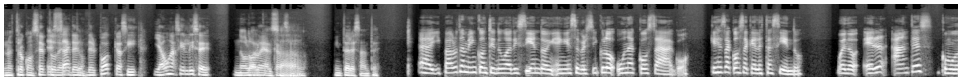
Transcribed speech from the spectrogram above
nuestro concepto del podcast y, y aún así él dice, no lo, he alcanzado. Interesante. Ah, y Pablo también continúa diciendo en, ese versículo, una cosa hago. ¿Qué es esa cosa que él está haciendo? Bueno, él antes, como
